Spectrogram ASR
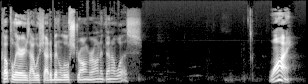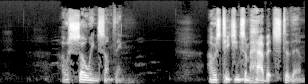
Couple areas I wish I'd have been a little stronger on it than I was. Why? I was sowing something. I was teaching some habits to them.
